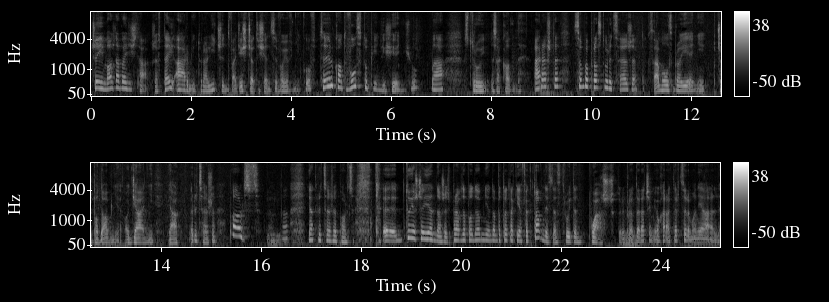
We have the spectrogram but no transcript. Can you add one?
Czyli można powiedzieć tak, że w tej armii, która liczy 20 tysięcy wojowników, tylko 250 ma strój zakonny, a resztę są po prostu rycerze, tak samo uzbrojeni, czy podobnie odziani jak rycerze polscy. Prawda? Jak rycerze polscy. E, tu jeszcze jedna rzecz. Prawdopodobnie, no bo to taki efektowny jest ten strój, ten płaszcz, który prawda, raczej miał charakter ceremonialny.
